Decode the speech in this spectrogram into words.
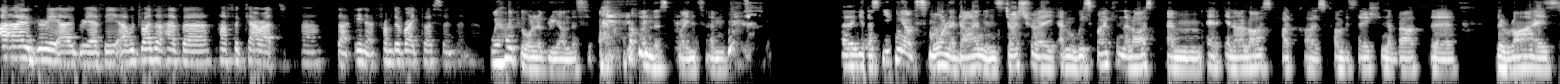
I, I, agree. I agree, Avi. I would rather have a half a carat uh, that you know from the right person than. We hope we all agree on this on this point. Um, uh, you know, speaking of smaller diamonds, Joshua, I mean, we spoke in the last um, in our last podcast conversation about the the rise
